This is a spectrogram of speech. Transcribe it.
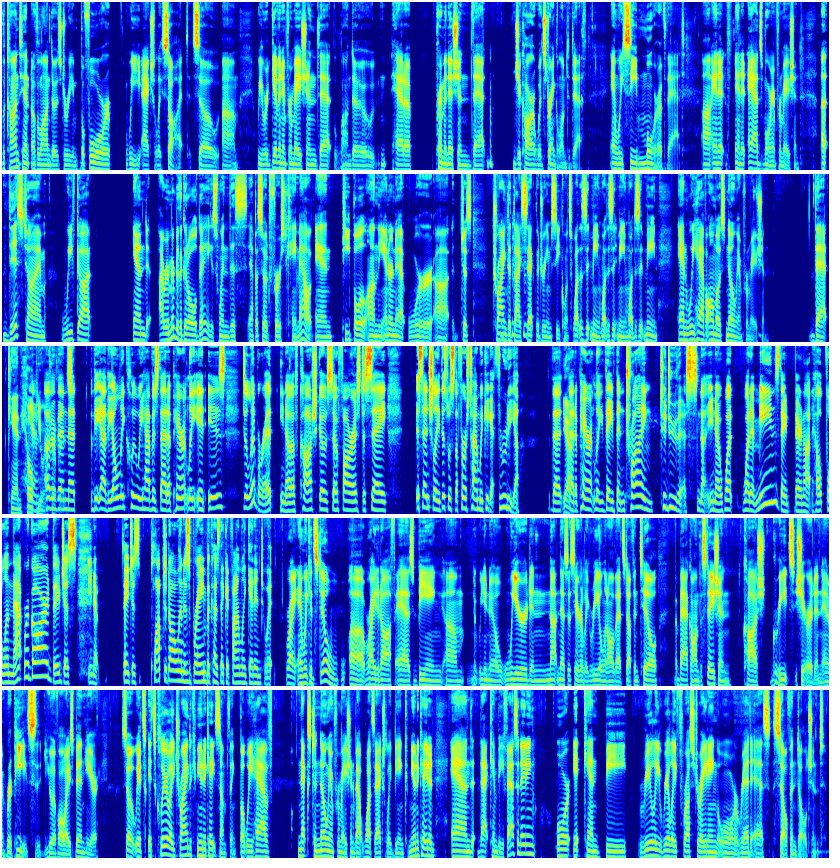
the content of Londo's dream before we actually saw it. So um, we were given information that Londo had a premonition that G'Kar would strangle him to death, and we see more of that, uh, and it and it adds more information. Uh, this time we've got and I remember the good old days when this episode first came out, and people on the internet were uh, just trying to dissect the dream sequence. What does it mean? What does it mean? What does it mean? And we have almost no information that can help Yeah, you. other than this. that the yeah the only clue we have is that apparently it is deliberate you know if kosh goes so far as to say essentially this was the first time we could get through to you that Yeah. that apparently they've been trying to do this. You know what what it means they they're not helpful in that regard. They just you know they just plopped it all in his brain because they could finally get into it. Right, and we could still uh, write it off as being, um, you know, weird and not necessarily real and all that stuff until back on the station, Kosh greets Sheridan and repeats, that "You have always been here." So it's it's clearly trying to communicate something, but we have next to no information about what's actually being communicated. And that can be fascinating or it can be really, really frustrating or read as self indulgent.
